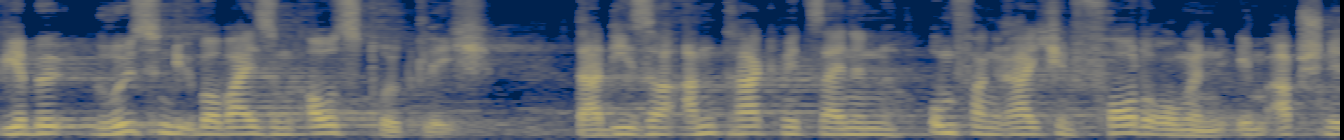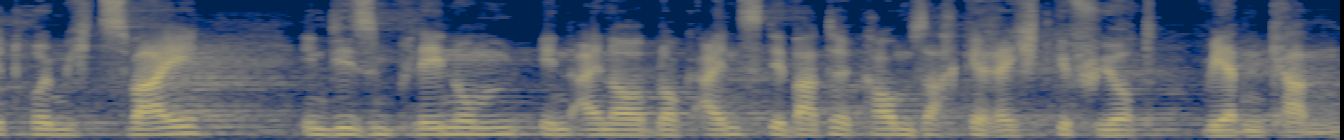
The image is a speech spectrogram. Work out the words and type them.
Wir begrüßen die Überweisung ausdrücklich, da dieser Antrag mit seinen umfangreichen Forderungen im Abschnitt römisch II in diesem Plenum in einer Block-1-Debatte kaum sachgerecht geführt werden kann.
